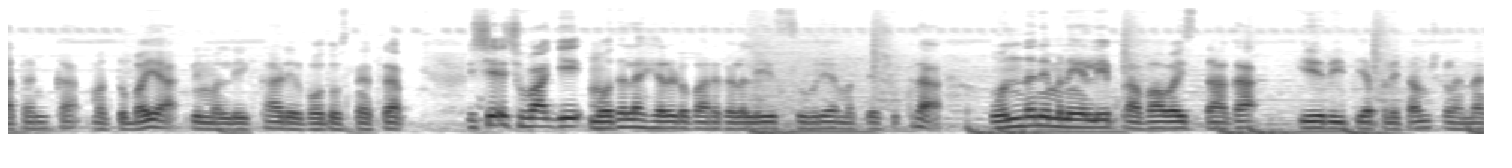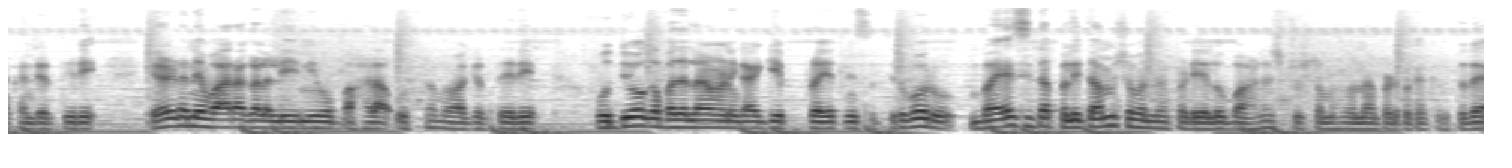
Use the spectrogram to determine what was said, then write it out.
ಆತಂಕ ಮತ್ತು ಭಯ ನಿಮ್ಮಲ್ಲಿ ಕಾಡಿರ್ಬೋದು ಸ್ನೇಹಿತರೆ. ವಿಶೇಷವಾಗಿ ಮೊದಲ ಎರಡು ವಾರಗಳಲ್ಲಿ ಸೂರ್ಯ ಮತ್ತು ಶುಕ್ರ ಒಂದನೇ ಮನೆಯಲ್ಲಿ ಪ್ರಭಾವಿಸಿದಾಗ ಈ ರೀತಿಯ ಫಲಿತಾಂಶಗಳನ್ನು ಕಂಡಿರ್ತೀರಿ. ಎರಡನೇ ವಾರಗಳಲ್ಲಿ ನೀವು ಬಹಳ ಉತ್ತಮವಾಗಿರ್ತೀರಿ. ಉದ್ಯೋಗ ಬದಲಾವಣೆಗಾಗಿ ಪ್ರಯತ್ನಿಸುತ್ತಿರುವವರು ಬಯಸಿದ ಫಲಿತಾಂಶವನ್ನು ಪಡೆಯಲು ಬಹಳಷ್ಟು ಶ್ರಮವನ್ನು ಪಡಬೇಕಾಗಿರುತ್ತದೆ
